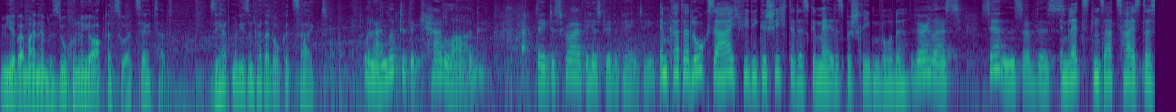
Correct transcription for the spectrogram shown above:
mir bei meinem Besuch in New York dazu erzählt hat. Sie hat mir diesen Katalog gezeigt. Im Katalog sah ich, wie die Geschichte des Gemäldes beschrieben wurde. Im letzten Satz heißt es,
